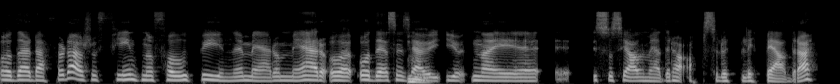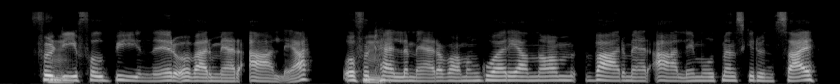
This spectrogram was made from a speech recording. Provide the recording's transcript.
Og det er derfor det er så fint når folk begynner mer og mer, og, og det syns jeg jo Nei, eh, sosiale medier har absolutt blitt bedre. Fordi folk begynner å være mer ærlige og fortelle mer av hva man går igjennom, være mer ærlig mot mennesker rundt seg.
